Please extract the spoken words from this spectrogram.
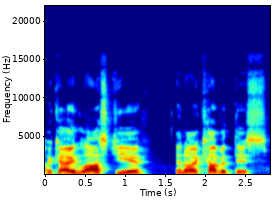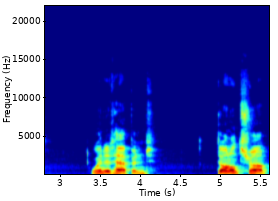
Okay, last year, and I covered this when it happened, Donald Trump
